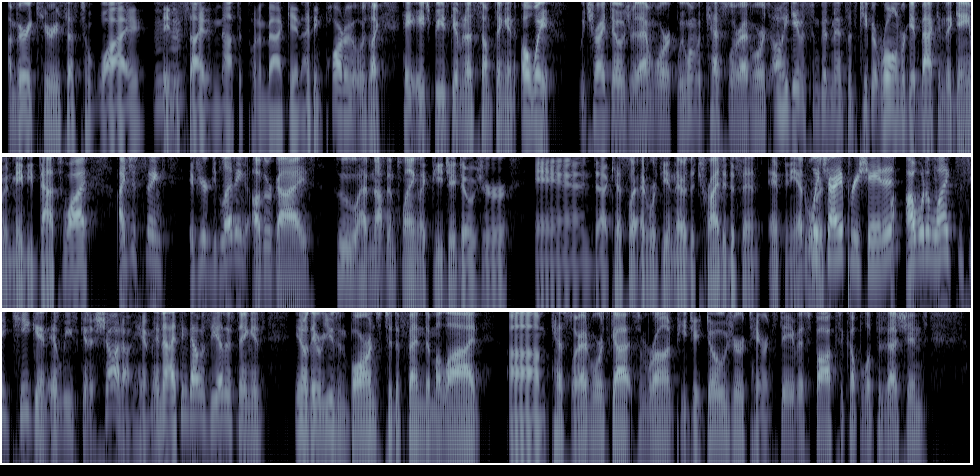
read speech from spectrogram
I'm very curious as to why they mm-hmm. decided not to put him back in. I think part of it was like, hey, HB's giving us something, and oh, wait, we tried Dozier, that didn't work. We went with Kessler Edwards. Oh, he gave us some good minutes. Let's keep it rolling. We're getting back in the game, and maybe that's why. I just think if you're letting other guys who have not been playing, like PJ Dozier and uh, Kessler Edwards, get in there to try to defend Anthony Edwards, Which I appreciated. I would have liked to see Keegan at least get a shot at him. And I think that was the other thing is, you know, they were using Barnes to defend him a lot. Um, Kessler Edwards got some run, PJ Dozier, Terence Davis, Fox a couple of possessions.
